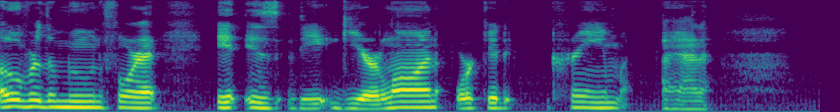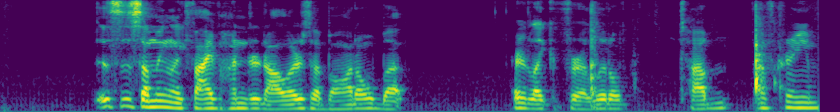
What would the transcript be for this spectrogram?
over the moon for it. It is the Guerlain Orchid Cream, and this is something like $500 a bottle, but, or like for a little tub of cream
